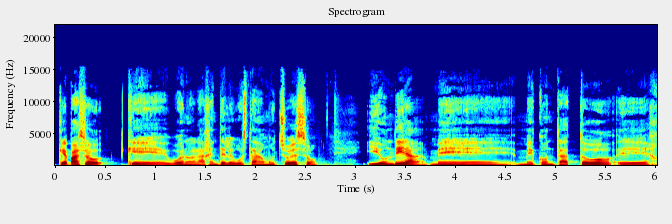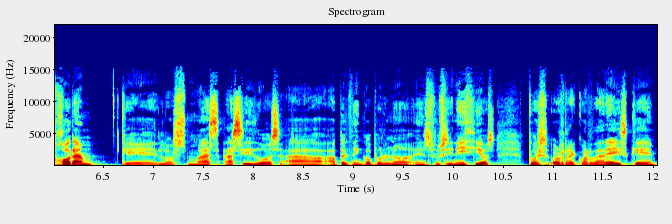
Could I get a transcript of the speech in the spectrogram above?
¿Qué pasó? Que, bueno, a la gente le gustaba mucho eso y un día me, contactó eh, Joram, que los más asiduos a Apple 5x1 en sus inicios, pues os recordaréis que,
